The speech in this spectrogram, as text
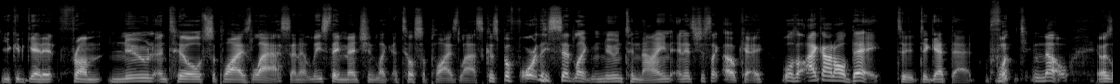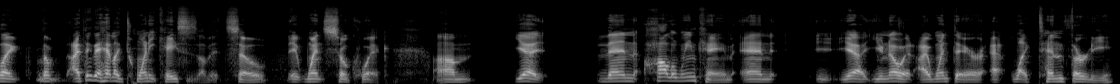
you could get it from noon until supplies last, and at least they mentioned like until supplies last. Because before they said like noon to nine, and it's just like okay, well I got all day to to get that. no, it was like the I think they had like 20 cases of it, so it went so quick. Um, yeah, then Halloween came and yeah, you know it. I went there at like 10:30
